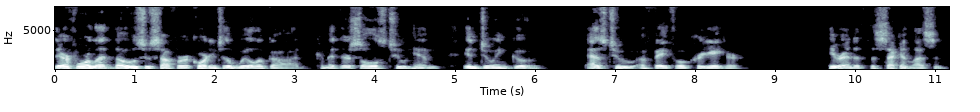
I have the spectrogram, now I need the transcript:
Therefore, let those who suffer according to the will of God commit their souls to Him in doing good, as to a faithful Creator. Here endeth the second lesson.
